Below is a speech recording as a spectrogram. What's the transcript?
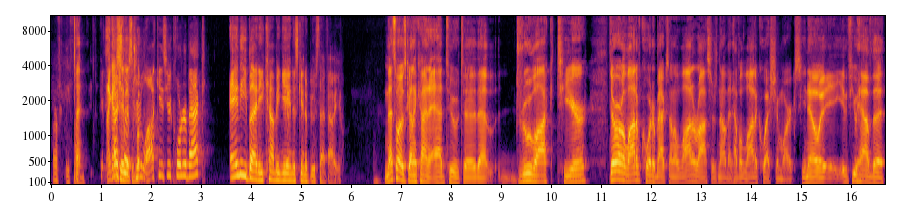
Perfectly fine. I, I gotta say this Drew about- Lock is your quarterback anybody coming in is going to boost that value. And that's what I was going to kind of add to to that Drew Lock tier. There are a lot of quarterbacks on a lot of rosters now that have a lot of question marks. You know, if you have the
